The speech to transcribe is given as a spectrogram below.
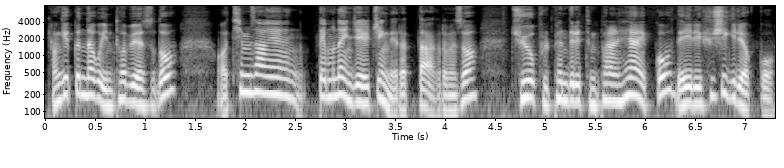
경기 끝나고 인터뷰에서도 어, 팀 상행 때문에 이제 일찍 내렸다. 그러면서 주요 불펜들이 등판을 해야 했고 내일이 휴식일이었고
